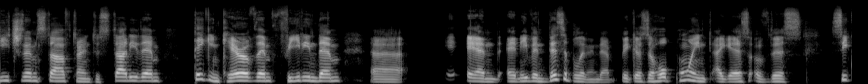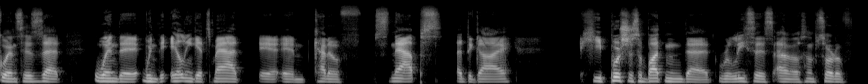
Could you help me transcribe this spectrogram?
teach them stuff, trying to study them, taking care of them, feeding them, uh, and and even disciplining them. Because the whole point, I guess, of this sequence is that when the when the alien gets mad and, and kind of snaps at the guy, he pushes a button that releases I don't know some sort of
